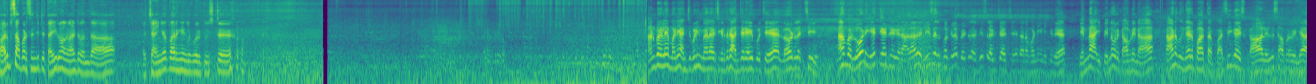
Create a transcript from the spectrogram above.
பருப்பு சாப்பாடு செஞ்சுட்டு தயிர் வாங்கலான்ட்டு வந்தால் வச்சா இங்கே பாருங்கள் எங்களுக்கு ஒரு ட்விஸ்ட்டு நண்பர்களே மணி அஞ்சு மணிக்கு மேலே அடிச்சு கிட்டத்தட்ட அஞ்சரை ஆகி போச்சு. லோடில் வச்சு நாம லோடு ஏற்றி ஏற்றிருக்கிறேன் அதாவது டீசல் பக்கில் பெட்ரோல் டீசல் அடிச்சாச்சு. தானே மணி நிற்குது என்ன இப்போ என்ன ஒரு காமெடினா நானும் கொஞ்சம் நேரம் பார்த்தேன். பசி கைஸ் காலையில் சாப்பிடவே இல்லையா?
